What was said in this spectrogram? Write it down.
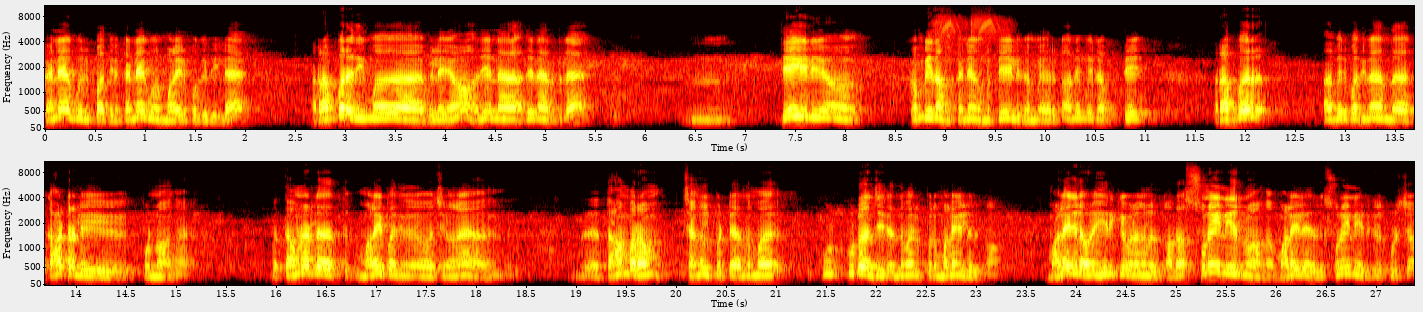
கன்னியாகுமரி பார்த்தீங்கன்னா கன்னியாகுமரி மலை பகுதியில் ரப்பர் அதிகமாக விளையும். அதே நே அதே நேரத்தில் தேயிலையும் கம்மி தான் கன்னியாகுமரி தேயிலை கம்மியாக இருக்கும். அதேமாரி ரப் தே ரப்பர் அதுமாரி பார்த்திங்கன்னா இந்த காற்றாலை பண்ணுவாங்க. இப்போ தமிழ்நாட்டில் மலை பார்த்திங்கன்னா வச்சுக்கோங்களேன் இந்த தாம்பரம் செங்கல்பட்டு அந்த மாதிரி கூ கூட்டாஞ்சேரி அந்த மாதிரி இப்போ மலைகள் இருக்கும். மலைகள் அவ்வளோ இயற்கை வளங்கள் இருக்கும். அதாவது சுனை நீர்னுவாங்க மலையில் இருக்க சுனை நீர்கள் குடித்தா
